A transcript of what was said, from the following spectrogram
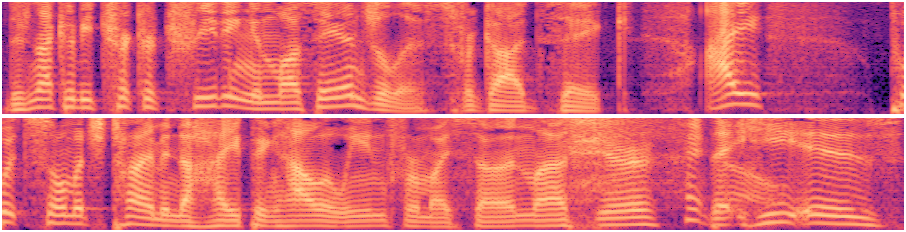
There's not going to be trick or treating in Los Angeles, for God's sake. I put so much time into hyping Halloween for my son last year that he is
